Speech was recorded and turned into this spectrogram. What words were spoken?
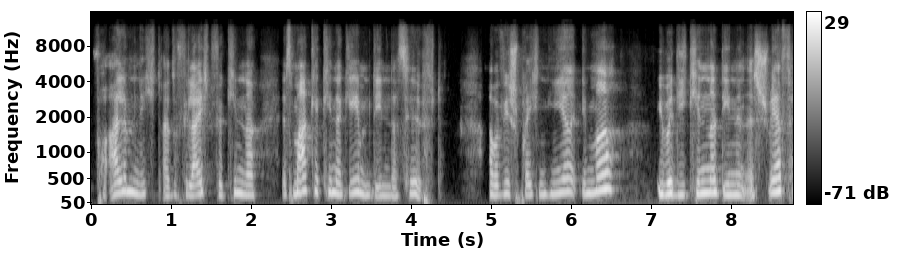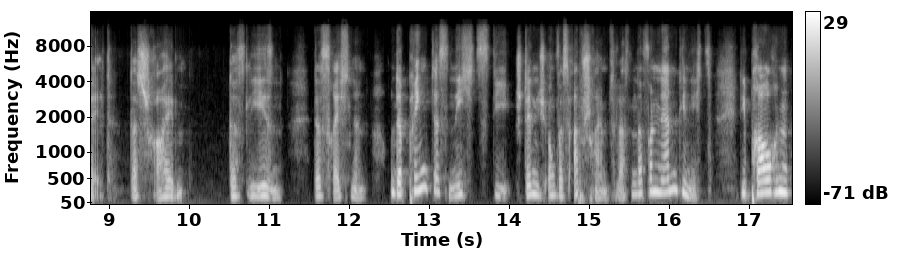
Vor allem nicht, also vielleicht für Kinder, es mag ja Kinder geben, denen das hilft. Aber wir sprechen hier immer über die Kinder, denen es schwerfällt, das Schreiben, das Lesen, das Rechnen. Und da bringt es nichts, die ständig irgendwas abschreiben zu lassen. Davon lernen die nichts. Die brauchen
